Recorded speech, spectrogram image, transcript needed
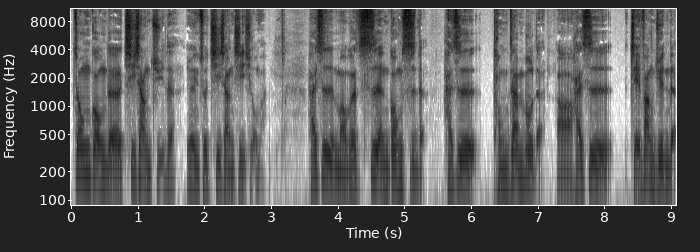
中共的气象局的，因为你说气象气球嘛，还是某个私人公司的，还是统战部的啊，还是解放军的？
